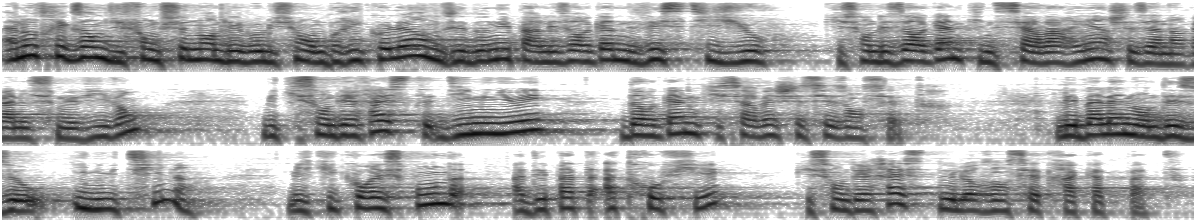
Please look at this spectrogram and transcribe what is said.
Un autre exemple du fonctionnement de l'évolution en bricoleur nous est donné par les organes vestigiaux, qui sont des organes qui ne servent à rien chez un organisme vivant, mais qui sont des restes diminués d'organes qui servaient chez ses ancêtres. Les baleines ont des os inutiles, mais qui correspondent à des pattes atrophiées, qui sont des restes de leurs ancêtres à quatre pattes.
